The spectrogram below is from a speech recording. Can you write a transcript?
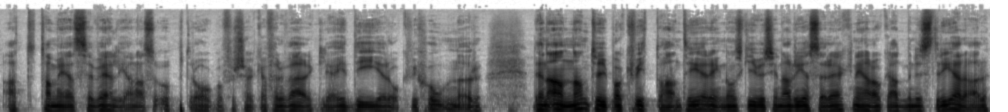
att ta med sig väljarnas uppdrag och försöka förverkliga idéer och visioner. Det är en annan typ av kvittohantering. De skriver sina reseräkningar och administrerar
